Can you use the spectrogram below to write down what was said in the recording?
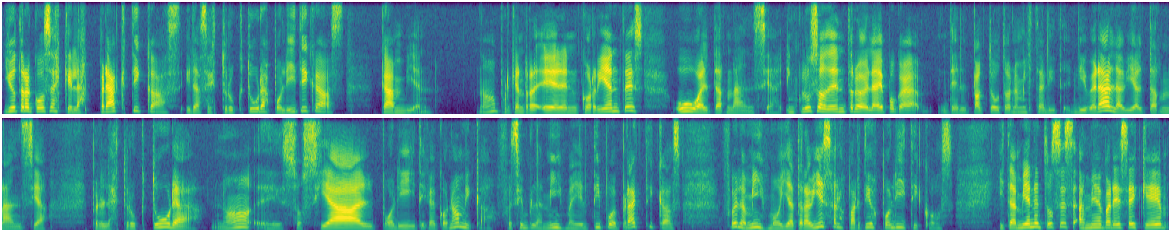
y otra cosa es que las prácticas y las estructuras políticas cambien. porque en, Corrientes hubo alternancia. Incluso dentro de la época del Pacto Autonomista Liberal había alternancia, pero la estructura ¿no? Eh, social, política, económica fue siempre la misma y el tipo de prácticas fue lo mismo y atraviesa los partidos políticos. Y también entonces a mí me parece que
